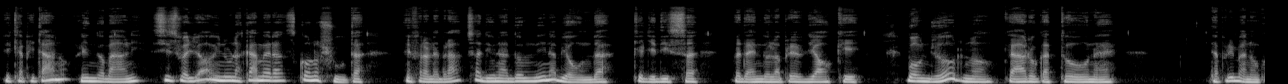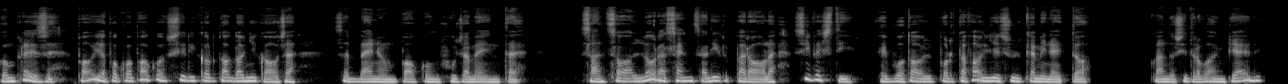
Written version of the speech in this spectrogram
Il capitano, l'indomani, si svegliò in una camera sconosciuta e fra le braccia di una donnina bionda che gli disse vedendolo aprir gli occhi. Buongiorno, caro gattone. Dapprima non comprese, poi a poco a poco si ricordò d'ogni cosa, sebbene un po' confusamente. S'alzò allora senza dir parola, si vestì e vuotò il portafogli sul caminetto. Quando si trovò in piedi,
